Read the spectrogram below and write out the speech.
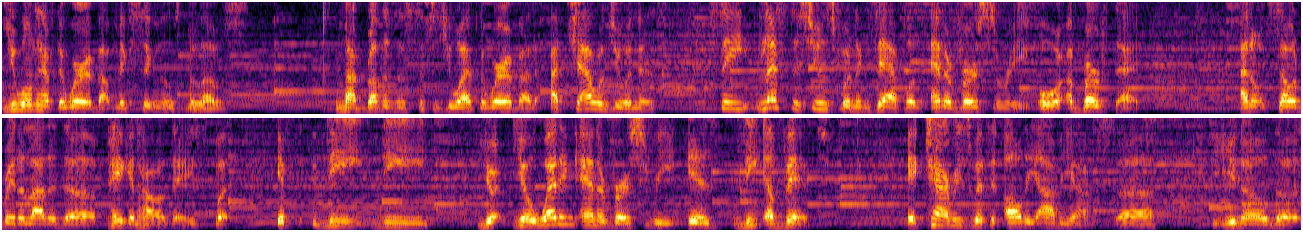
you won't have to worry about mixed signals, beloved. My brothers and sisters, you won't have to worry about it. I challenge you in this. See, let's just use for an example an anniversary or a birthday. I don't celebrate a lot of the pagan holidays, but if the the your your wedding anniversary is the event, it carries with it all the ambiance. Uh, you know, the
